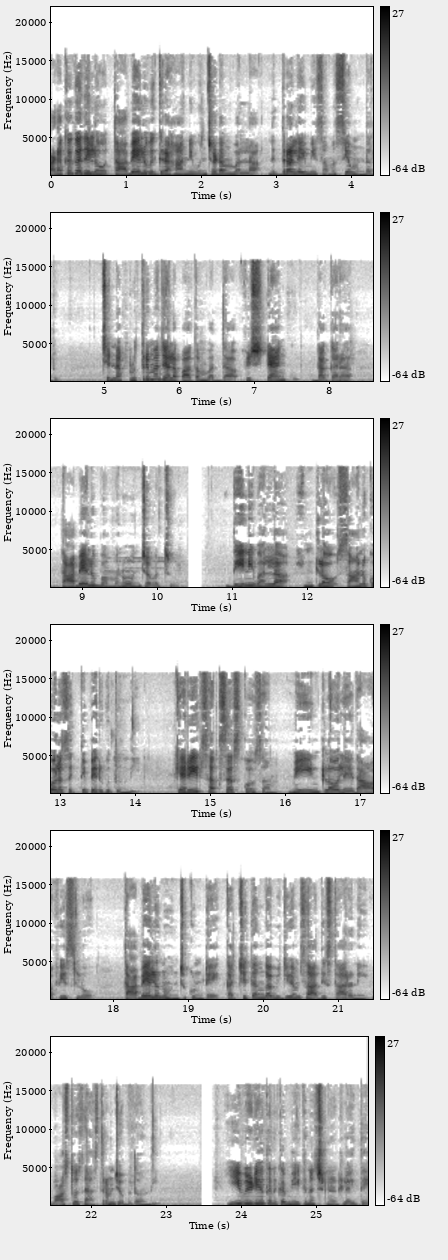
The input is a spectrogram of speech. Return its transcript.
పడక గదిలో తాబేలు విగ్రహాన్ని ఉంచడం వల్ల నిద్రలేమి సమస్య ఉండదు. చిన్న కృత్రిమ జలపాతం వద్ద ఫిష్ ట్యాంక్ దగ్గర తాబేలు బొమ్మను ఉంచవచ్చు. దీనివల్ల ఇంట్లో సానుకూల శక్తి పెరుగుతుంది. కెరీర్ సక్సెస్ కోసం మీ ఇంట్లో లేదా ఆఫీస్లో తాబేలును ఉంచుకుంటే ఖచ్చితంగా విజయం సాధిస్తారని వాస్తుశాస్త్రం చెబుతోంది. ఈ వీడియో కనుక మీకు నచ్చినట్లయితే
